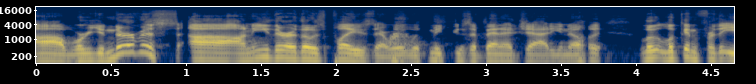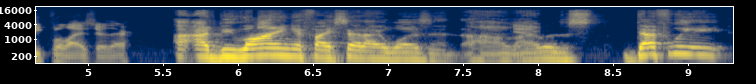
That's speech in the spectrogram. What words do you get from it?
Uh, were you nervous uh, on either of those plays there with, Mika Zibanejad, you know, looking for the equalizer there? I'd be lying if I said I wasn't. Um, yeah. I was definitely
